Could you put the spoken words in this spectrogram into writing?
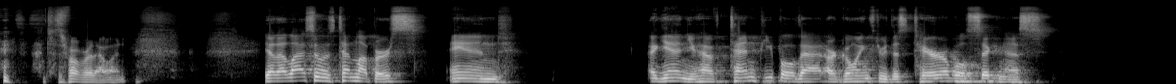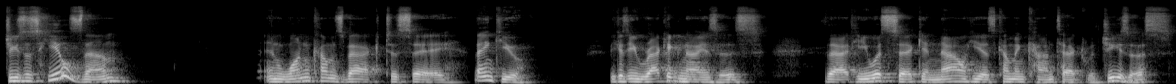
Just over that one. Yeah, that last one was 10 lepers. And again, you have 10 people that are going through this terrible sickness. Jesus heals them, and one comes back to say, Thank you, because he recognizes that he was sick and now he has come in contact with Jesus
